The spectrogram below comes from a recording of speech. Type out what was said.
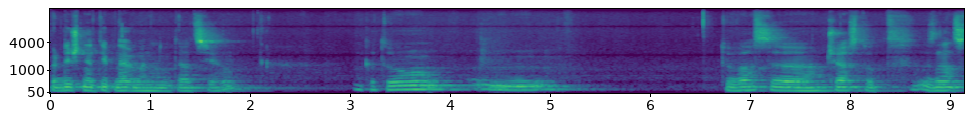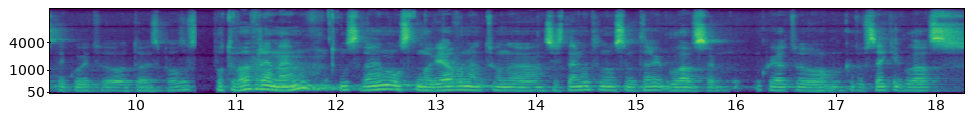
предишния тип невмена нотация, като това са част от знаците, които той използва. По това време, освен установяването на системата на 8 гласа, която като всеки глас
